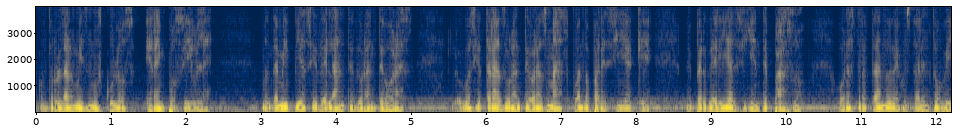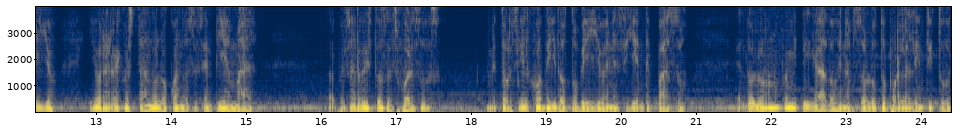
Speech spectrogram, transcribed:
Controlar mis músculos era imposible. Mandé mi pie hacia adelante durante horas, luego hacia atrás durante horas más cuando parecía que me perdería el siguiente paso horas tratando de ajustar el tobillo y horas reajustándolo cuando se sentía mal. A pesar de estos esfuerzos, me torcí el jodido tobillo en el siguiente paso. El dolor no fue mitigado en absoluto por la lentitud.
